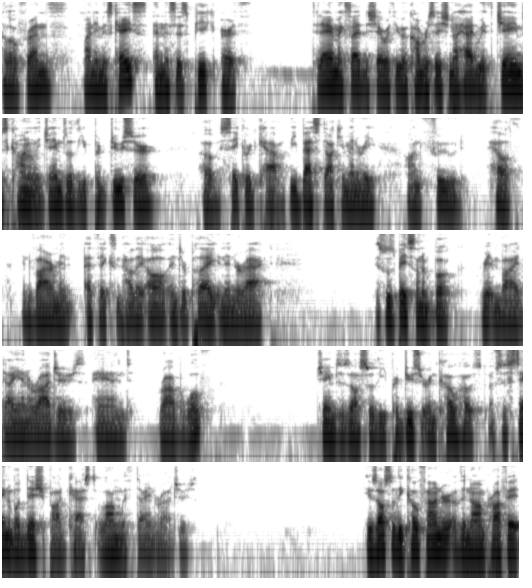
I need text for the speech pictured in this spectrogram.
Hello, friends. My name is Case, and this is Peak Earth. Today, I'm excited to share with you a conversation I had with James Connolly. James was the producer of Sacred Cow, the best documentary on food, health, environment, ethics, and how they all interplay and interact. This was based on a book written by Diana Rodgers and Robb Wolf. James is also the producer and co host of Sustainable Dish podcast, along with Diana Rodgers. He is also the co founder of the nonprofit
